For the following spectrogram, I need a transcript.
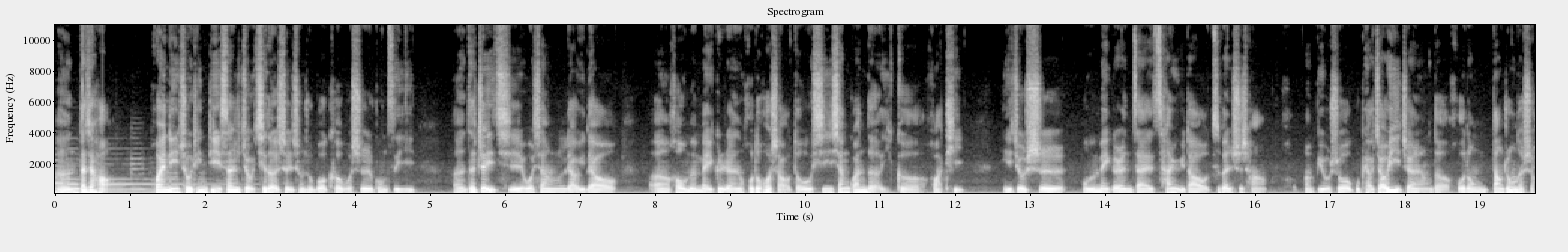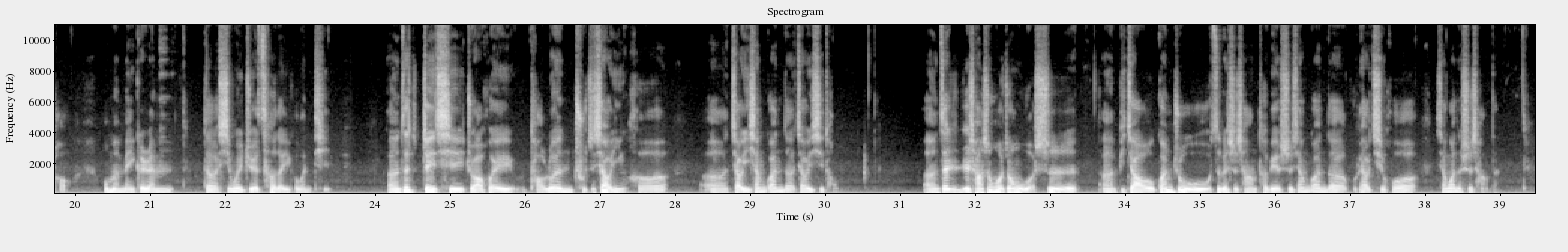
嗯，大家好，欢迎您收听第三十九期的设计成熟播客，我是公子怡。嗯，在这一期，我想聊一聊，嗯，和我们每个人或多或少都息息相关的一个话题，也就是我们每个人在参与到资本市场，嗯，比如说股票交易这样的活动当中的时候，我们每个人的行为决策的一个问题。嗯，在这一期主要会讨论处置效应和呃交易相关的交易系统。嗯，在日常生活中，我是。嗯，比较关注资本市场，特别是相关的股票、期货相关的市场的。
